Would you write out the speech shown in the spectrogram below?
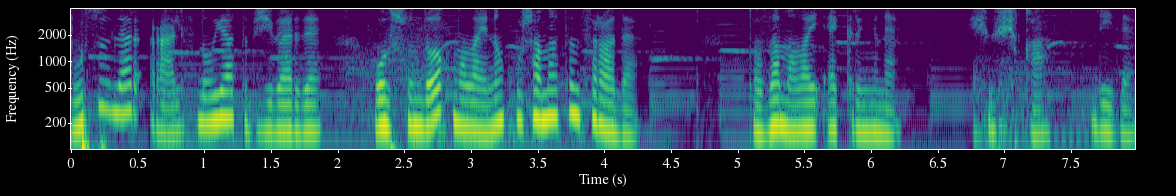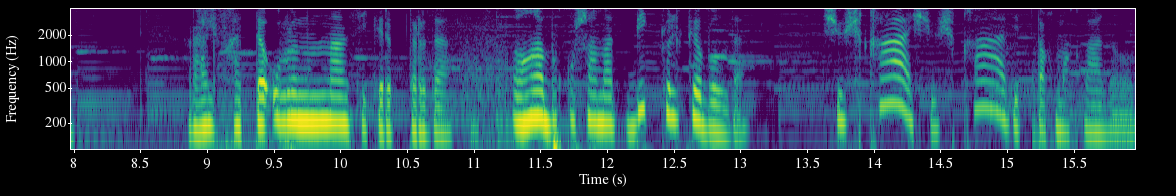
бу сүзләр ральфны уятып җибәрде ул шунда ук малайның кушаматын сорады таза малай әкрен генә чучка диде ральф хәтта урыныннан сикереп торды аңа бу кушамат бик көлке булды чучка чучка дип такмаклады ул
